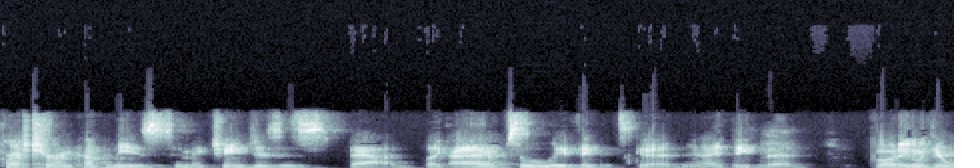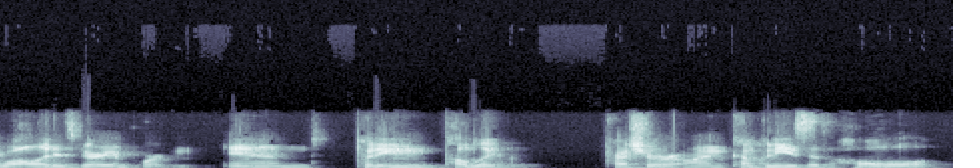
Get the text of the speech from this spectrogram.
pressure on companies to make changes is bad. Like I absolutely think it's good, and I think mm-hmm. that voting with your wallet is very important. And putting public pressure on companies as a whole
